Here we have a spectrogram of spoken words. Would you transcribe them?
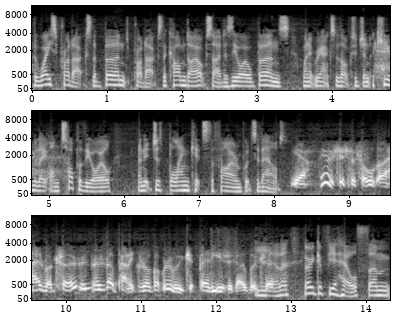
The waste products, the burnt products, the carbon dioxide, as the oil burns when it reacts with oxygen, accumulate on top of the oil. And it just blankets the fire and puts it out. Yeah, it was just a thought I had, but uh, there's no panic because I got rid of it chip pan years ago. But Yeah, uh, that, very good for your health. Um,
